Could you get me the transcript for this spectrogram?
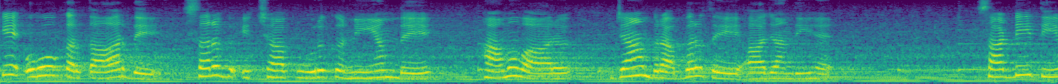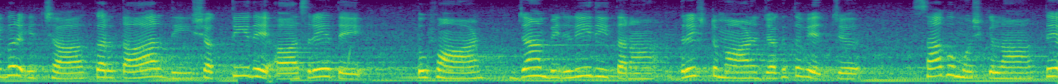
ਕਿ ਉਹ ਕਰਤਾਰ ਦੇ ਸਰਬ ਇੱਛਾ ਪੂਰਕ ਨਿਯਮ ਦੇ ਹਮਵਾਰ ਜਾਂ ਬਰਾਬਰ ਤੇ ਆ ਜਾਂਦੀ ਹੈ। ਸਾਡੀ ਤੀਬਰ ਇੱਛਾ ਕਰਤਾਰ ਦੀ ਸ਼ਕਤੀ ਦੇ ਆਸਰੇ ਤੇ ਤੂਫਾਨ ਜਾਂ ਬਿਜਲੀ ਦੀ ਤਰ੍ਹਾਂ ਦ੍ਰਿਸ਼ਟਮਾਨ ਜਗਤ ਵਿੱਚ ਸਭ ਮੁਸ਼ਕਲਾਂ ਤੇ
